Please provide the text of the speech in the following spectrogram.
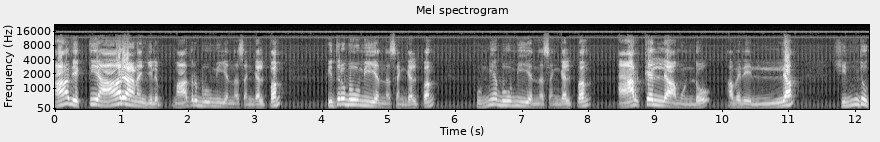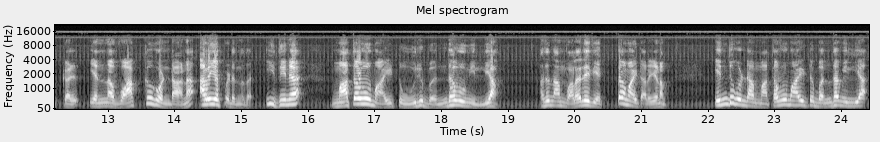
ആ വ്യക്തി ആരാണെങ്കിലും മാതൃഭൂമി എന്ന സങ്കല്പം പിതൃഭൂമി എന്ന സങ്കല്പം പുണ്യഭൂമി എന്ന സങ്കല്പം ആർക്കെല്ലാം ഉണ്ടോ അവരെല്ലാം ഹിന്ദുക്കൾ എന്ന വാക്കുകൊണ്ടാണ് അറിയപ്പെടുന്നത്. ഇതിന് മതവുമായിട്ട് ഒരു ബന്ധവുമില്ല. അത് നാം വളരെ വ്യക്തമായിട്ട് അറിയണം. എന്തുകൊണ്ടാണ് മതവുമായിട്ട് ബന്ധമില്ല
